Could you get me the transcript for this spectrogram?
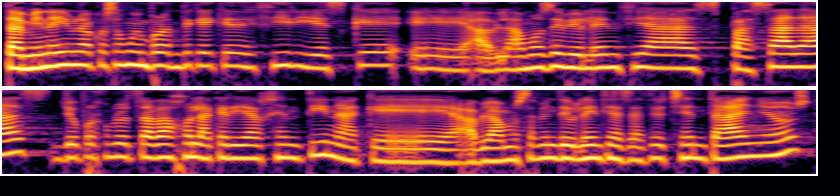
También hay una cosa muy importante que hay que decir y es que eh, hablamos de violencias pasadas. Yo, por ejemplo, trabajo en la querida argentina, que hablamos también de violencias de hace 80 años.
